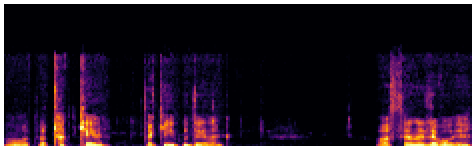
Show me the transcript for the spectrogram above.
От, от таке, такий будинок. Вас це не дивує?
